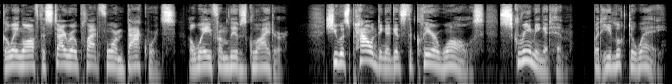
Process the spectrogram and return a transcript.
going off the styro platform backwards, away from Liv's glider. She was pounding against the clear walls, screaming at him, but he looked away.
